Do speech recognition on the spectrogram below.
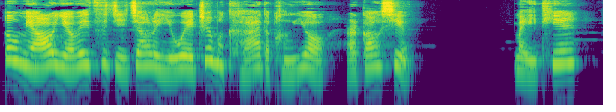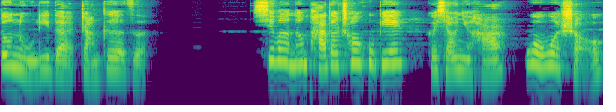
豆苗也为自己交了一位这么可爱的朋友而高兴，每天都努力地长个子，希望能爬到窗户边和小女孩握握手。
